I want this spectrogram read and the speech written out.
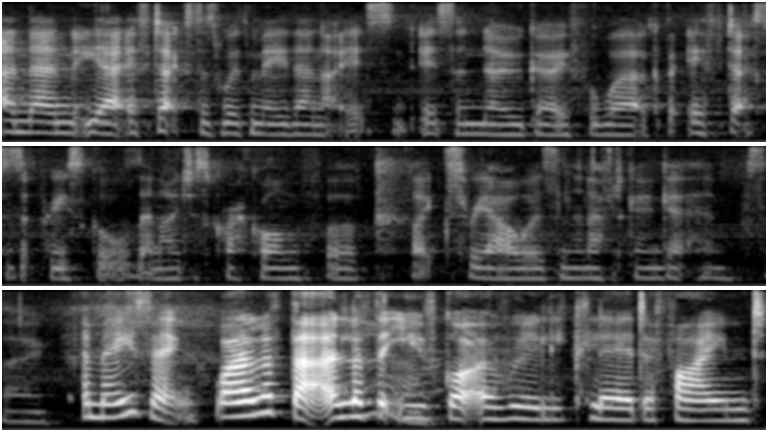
and then yeah, if Dexter's with me, then it's it's a no go for work. But if Dexter's at preschool, then I just crack on for like three hours, and then I have to go and get him. So Amazing. Well, I love that. I love that you've got a really clear, defined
